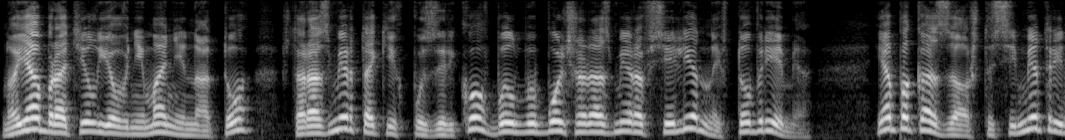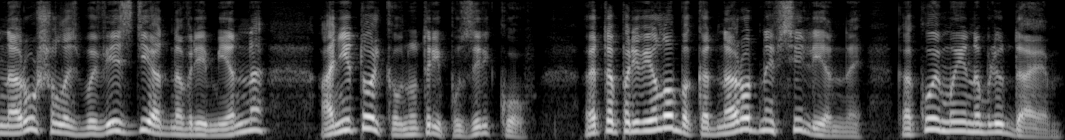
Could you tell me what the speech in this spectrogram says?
но я обратил ее внимание на то, что размер таких пузырьков был бы больше размера Вселенной в то время. Я показал, что симметрия нарушилась бы везде одновременно – а не только внутри пузырьков. Это привело бы к однородной Вселенной, какой мы и наблюдаем.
